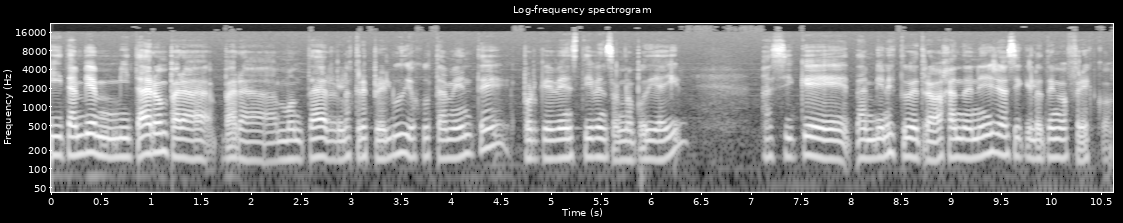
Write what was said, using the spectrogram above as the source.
Y también me invitaron para, para montar los tres preludios justamente, porque Ben Stevenson no podía ir. Así que también estuve trabajando en ello, así que lo tengo fresco.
